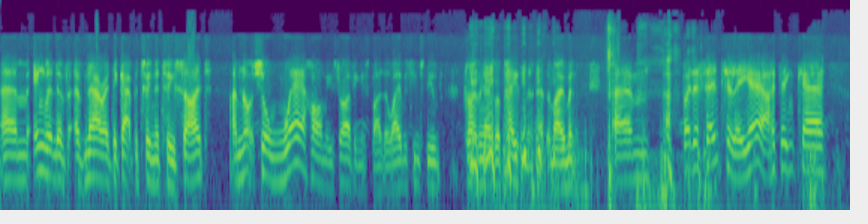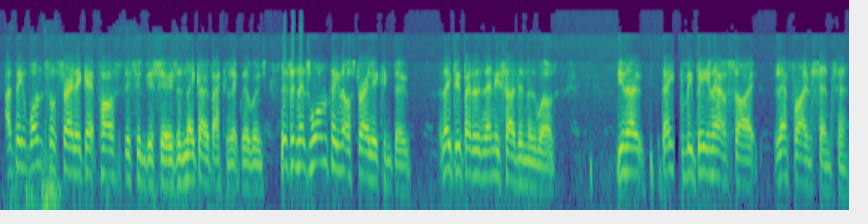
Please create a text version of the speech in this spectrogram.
Um, England have, have narrowed the gap between the two sides. I'm not sure where Harmy's driving us, by the way. We seem to be driving over a pavement at the moment. Um, but essentially, yeah, I think uh, I think once Australia get past this India series and they go back and lick their wounds. Listen, there's one thing that Australia can do, and they do better than any side in the world. You know, they can be beaten outside, left, right, and centre.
